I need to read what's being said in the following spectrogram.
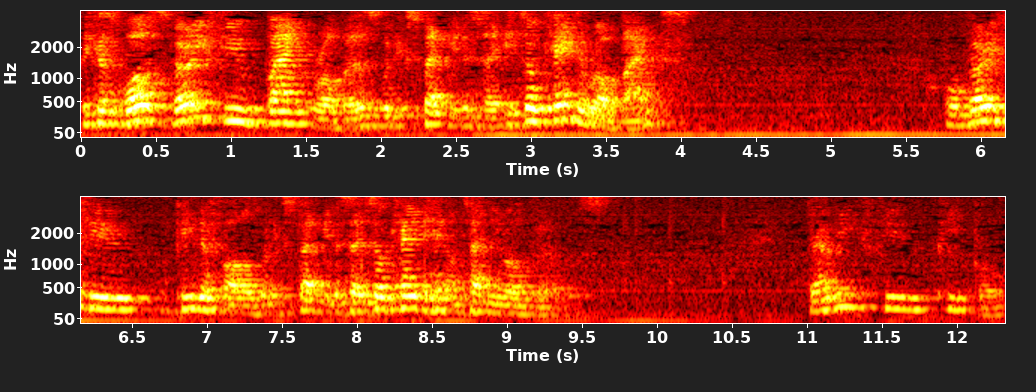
Because whilst very few bank robbers would expect me to say it's okay to rob banks, or very few paedophiles would expect me to say it's okay to hit on 10 year old girls, very few people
